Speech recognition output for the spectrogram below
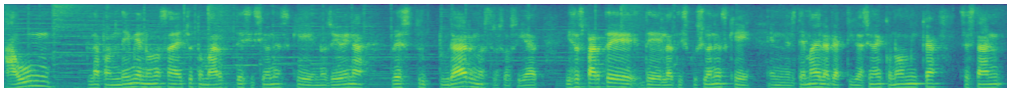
aún la pandemia no nos ha hecho tomar decisiones que nos lleven a reestructurar nuestra sociedad. Y eso es parte de las discusiones que en el tema de la reactivación económica se están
